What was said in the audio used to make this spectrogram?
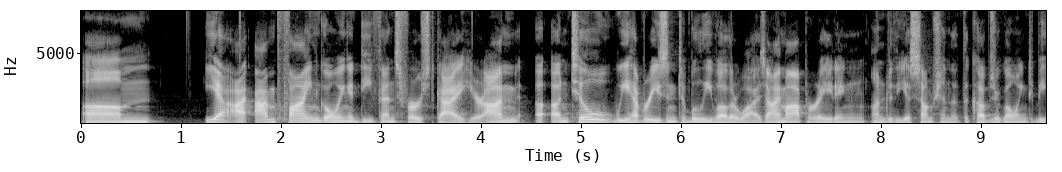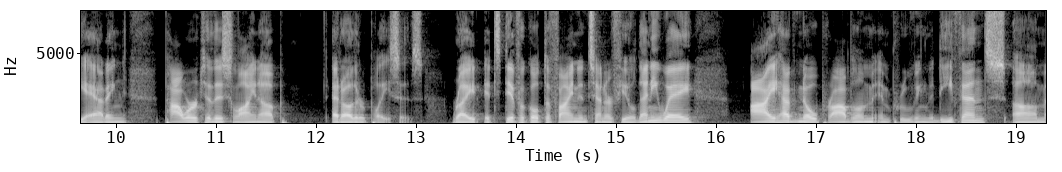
Um, yeah, I, am fine going a defense first guy here. I'm uh, until we have reason to believe otherwise. I'm operating under the assumption that the Cubs are going to be adding power to this lineup at other places. Right? It's difficult to find in center field anyway. I have no problem improving the defense. Um,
